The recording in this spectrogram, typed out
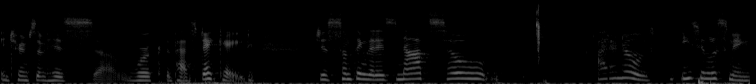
in terms of his uh, work the past decade. Just something that is not so I don't know, easy listening.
